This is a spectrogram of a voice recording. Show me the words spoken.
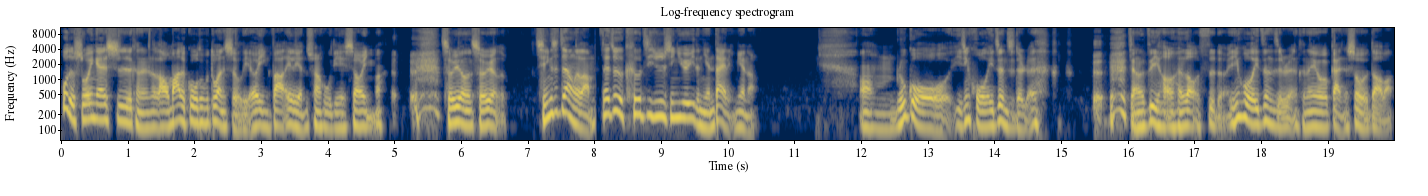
或者说应该是可能老妈的过度断舍离而引发了一连串蝴蝶效应嘛？扯远了，扯远了。起因是这样的啦，在这个科技日新月异的年代里面呢，嗯，如果已经活了一阵子的人，讲的自己好像很老似的，已经活了一阵子的人，可能有感受得到吧。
